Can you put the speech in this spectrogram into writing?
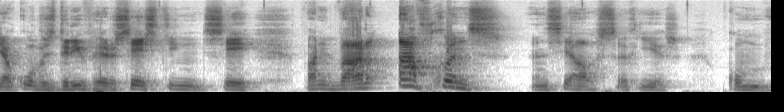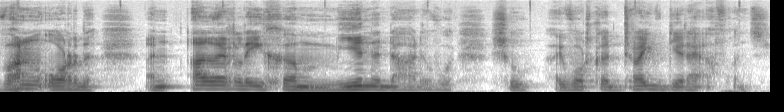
Jakobus 3 vers 16 sê want waar afguns in selfsug heers kom wanorde in allerlei gemeene dade word so hy word gedryf deur hy afguns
